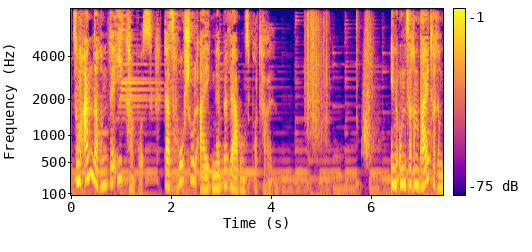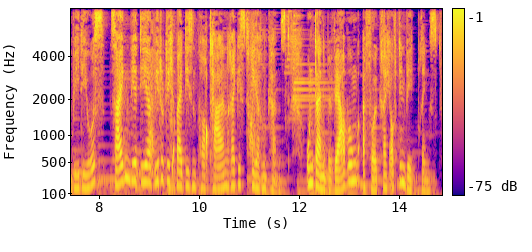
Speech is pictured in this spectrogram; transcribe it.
zum anderen der eCampus, das hochschuleigene Bewerbungsportal. In unseren weiteren Videos zeigen wir dir, wie du dich bei diesen Portalen registrieren kannst und deine Bewerbung erfolgreich auf den Weg bringst.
